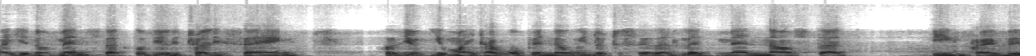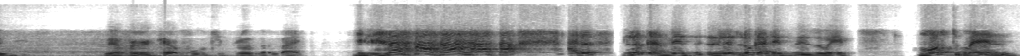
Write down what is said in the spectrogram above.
uh, you know, men start, because you're literally saying, because you, you might have opened a window to say that let men now start being crybabies. We are very careful to draw the line. look at this. Look at it this way. Most men,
